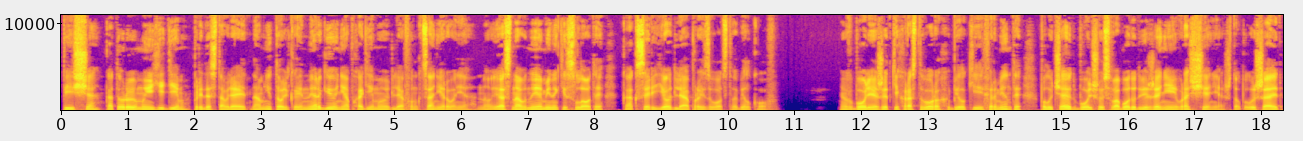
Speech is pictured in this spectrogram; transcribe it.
Пища, которую мы едим, предоставляет нам не только энергию, необходимую для функционирования, но и основные аминокислоты, как сырье для производства белков. В более жидких растворах белки и ферменты получают большую свободу движения и вращения, что повышает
